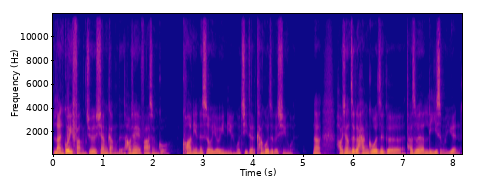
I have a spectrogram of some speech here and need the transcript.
兰桂坊就是香港的，好像也发生过跨年的时候，有一年我记得看过这个新闻。那好像这个韩国这个他是离什么院呢？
